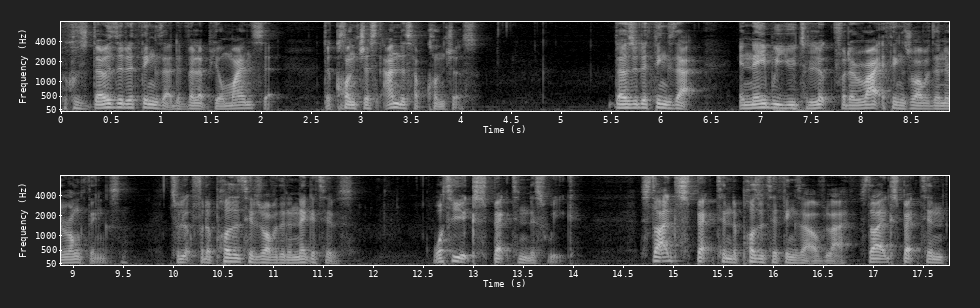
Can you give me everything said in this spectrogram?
because those are the things that develop your mindset, the conscious and the subconscious. Those are the things that enable you to look for the right things rather than the wrong things, to look for the positives rather than the negatives. What are you expecting this week? Start expecting the positive things out of life. Start expecting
